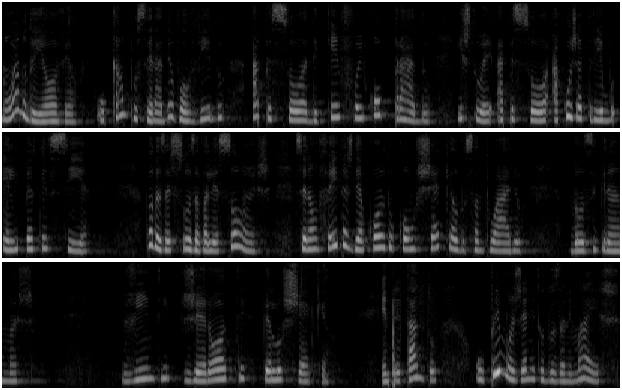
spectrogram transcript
No ano do Yovel, o campo será devolvido a pessoa de quem foi comprado, isto é, a pessoa a cuja tribo ele pertencia. Todas as suas avaliações serão feitas de acordo com o shekel do santuário, 12 gramas, 20 gerote pelo shekel. Entretanto, o primogênito dos animais,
